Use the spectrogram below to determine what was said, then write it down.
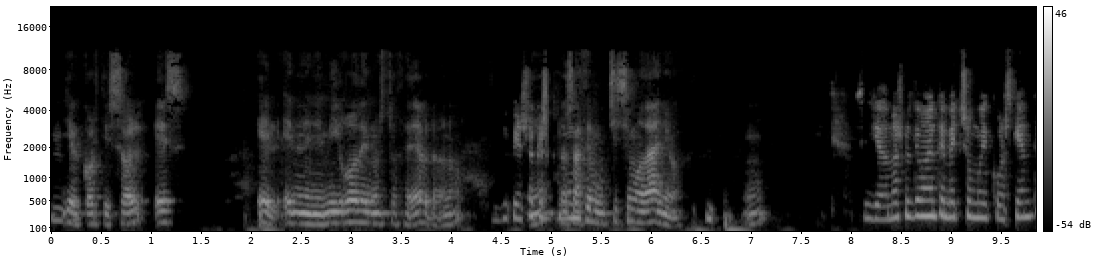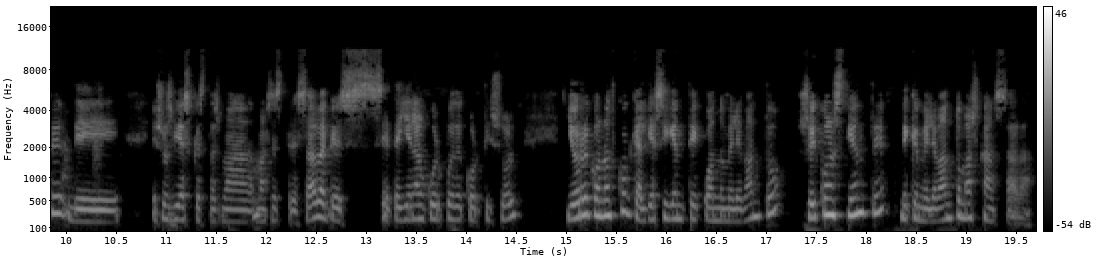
Y el cortisol es el, enemigo de nuestro cerebro, ¿no? Yo pienso que ¿Eh? Nos hace muchísimo daño. ¿Mm? Sí, yo además últimamente me he hecho muy consciente de esos días que estás más, más estresada, que se te llena el cuerpo de cortisol yo reconozco que al día siguiente, cuando me levanto, soy consciente de que me levanto más cansada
